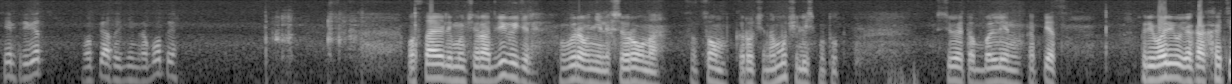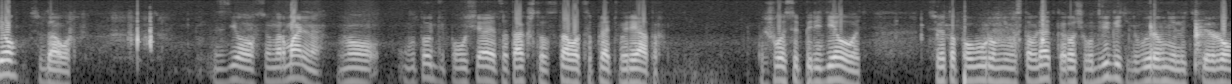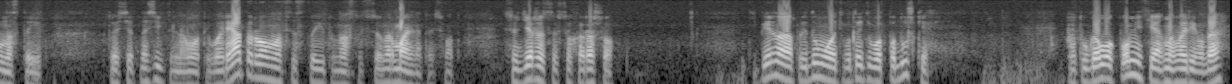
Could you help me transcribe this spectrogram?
Всем привет! Вот пятый день работы. Поставили мы вчера двигатель, выровняли все ровно с отцом. Короче, намучились мы тут. Все это, блин, капец. Приварил я как хотел сюда вот. Сделал все нормально, но в итоге получается так, что стало цеплять вариатор. Пришлось все переделывать. Все это по уровню выставлять. Короче, вот двигатель выровняли, теперь ровно стоит. То есть относительно вот и вариатор ровно все стоит у нас, тут все нормально. То есть вот все держится, все хорошо. Теперь надо придумывать вот эти вот подушки. Вот уголок, помните, я наварил, да?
